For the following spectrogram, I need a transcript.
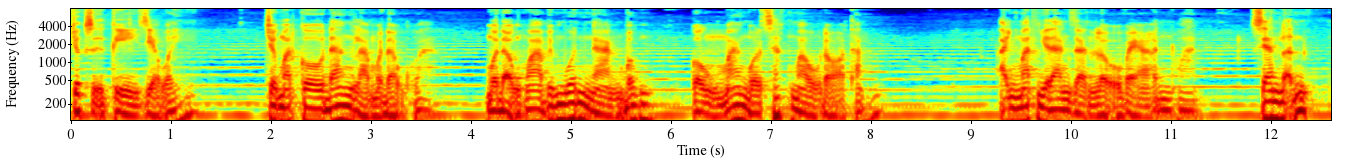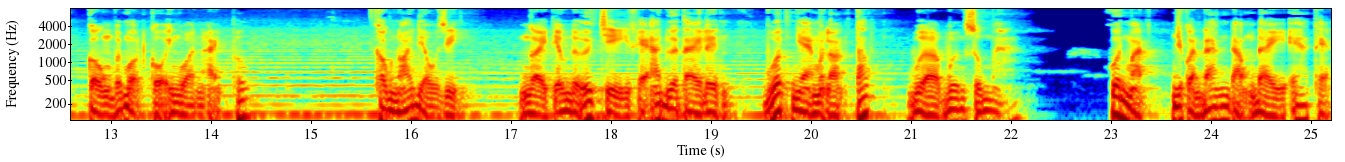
Trước sự kỳ diệu ấy. Trước mặt cô đang là một đậu hoa, Một đậu hoa với muôn ngàn bông, Cùng mang một sắc màu đỏ thắm. Ánh mắt như đang dần lộ vẻ hân hoan, Xen lẫn cùng với một cội nguồn hạnh phúc. Không nói điều gì, Người thiếu nữ chỉ khẽ đưa tay lên, vuốt nhẹ một lọn tóc Vừa vương xuống má. Khuôn mặt như còn đang động đầy e thẹn.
